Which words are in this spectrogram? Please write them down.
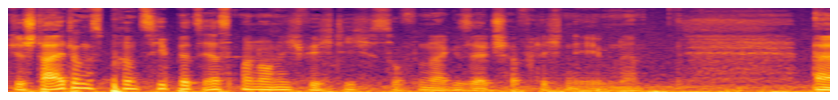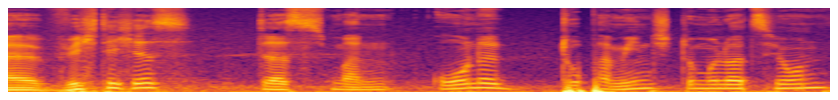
Gestaltungsprinzip jetzt erstmal noch nicht wichtig ist auf einer gesellschaftlichen Ebene. Äh, wichtig ist, dass man ohne Dopaminstimulation,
